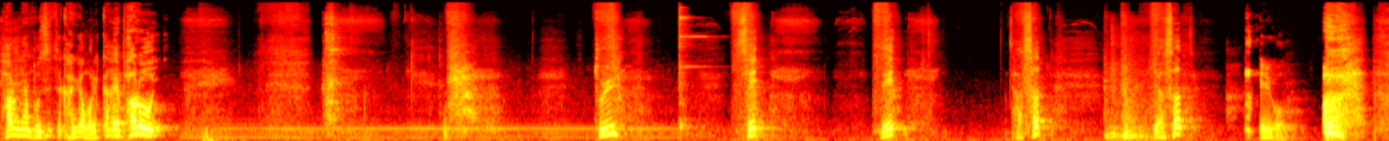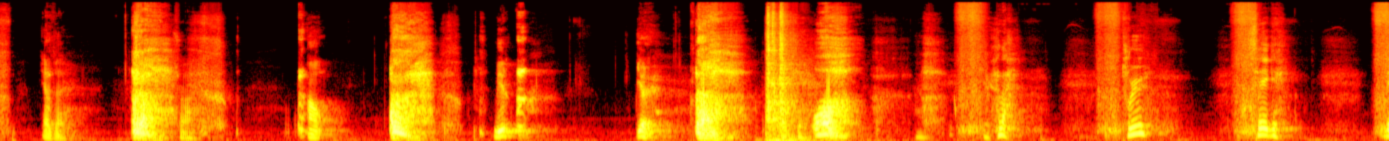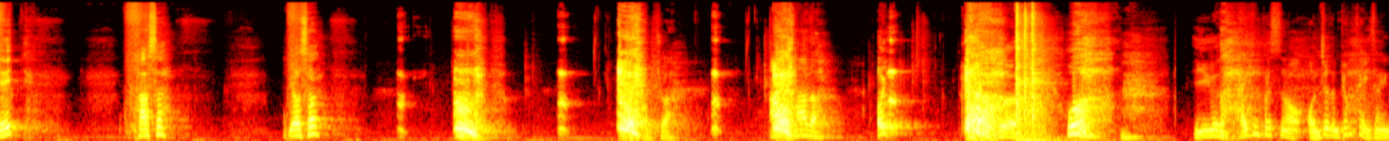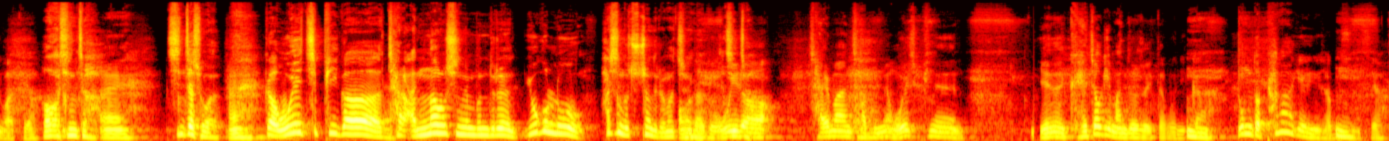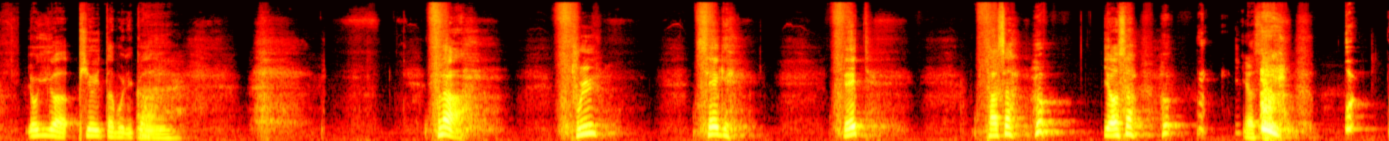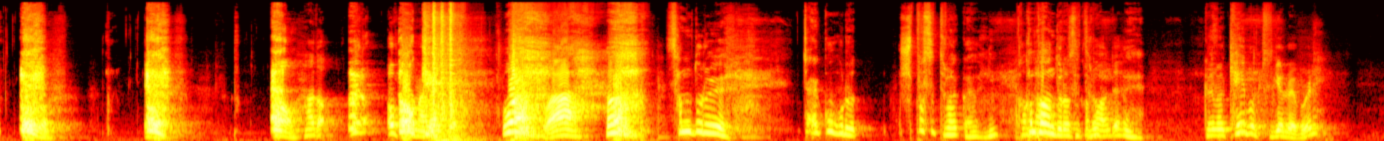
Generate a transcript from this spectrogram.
바로 그냥 본세트 갈겨버릴까? 네, 바로 둘, 셋, 넷, 다섯, 여섯, 일곱, 여덟, 좋아, 아홉, 밀, 열. 하나, 둘, 세 개, 넷, 다섯, 여섯, 어, 좋아. 아, 하나 더. 어이. 와, 이거 바이킹 프레스는 언제든 평타 이상인 것 같아요. 어 진짜, 에, 진짜 좋아요. 그러니까 OHP가 잘 안 나오시는 분들은 이걸로 하시는 거 추천드려요, 맞죠? 어, 나도 진짜. 오히려 잘만 잡으면 OHP는 얘는 궤적이 만들어져 있다 보니까 좀더 편하게 그냥 잡을 수 있어요. 여기가 비어 있다 보니까? 에, 하나, 둘, 세 개, 넷, 다섯, 흡, 여섯, 흡, 여섯, 일곱, 어, 하나 더. 오케이, 오케이. 와, 와, 아, 3도를 짤국으로 슈퍼세트로 할까요, 형님? 컴파운드로 세트로? 컴파운드? 네. 그러면 케이블 두 개로 해볼래?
